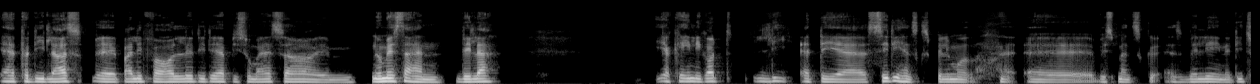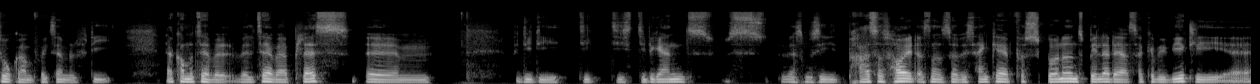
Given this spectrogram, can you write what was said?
Ja, fordi Lars, øh, bare lige for at holde lidt i det her Bissouma, så øh, nu mister han Villa. Jeg kan egentlig godt lide, at det er City, han skal spille mod, øh, hvis man skal altså, vælge en af de to kampe for eksempel, fordi der kommer til at vel, vel til at være plads. Øh, fordi de, de, de, de vil gerne hvad skal man sige, presse os højt og sådan noget, så hvis han kan få spundet en spiller der, så kan vi virkelig, øh,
